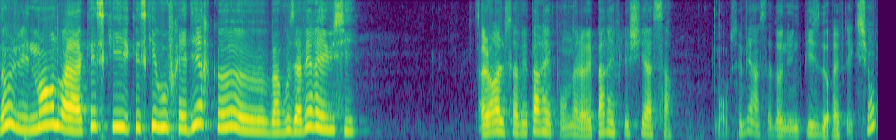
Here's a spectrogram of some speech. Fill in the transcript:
Donc je lui demande, voilà, qu'est-ce qui, vous ferait dire que euh, ben, vous avez réussi? Alors elle ne savait pas répondre, elle n'avait pas réfléchi à ça. Bon, c'est bien, ça donne une piste de réflexion.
